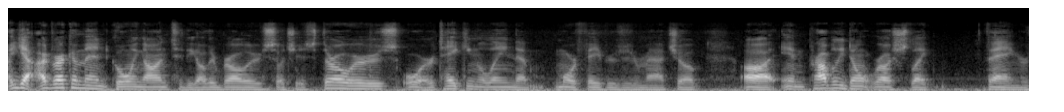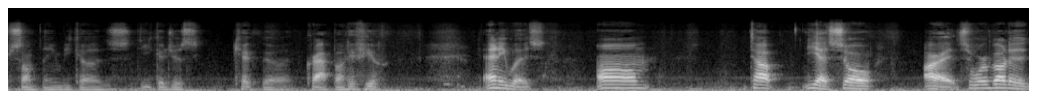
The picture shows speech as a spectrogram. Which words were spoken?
uh, yeah, I'd recommend going on to the other brawlers such as throwers or taking a lane that more favors your matchup. Uh, and probably don't rush like Fang or something because he could just kick the crap out of you. Anyways, um, top yeah. So, all right. So we're about to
